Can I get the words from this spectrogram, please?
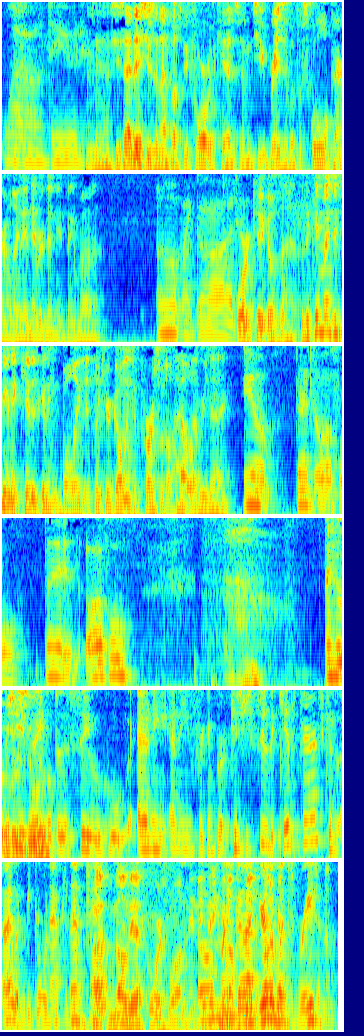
Wow, dude. Yeah, she's had issues on that bus before with kids, and she raised it with the school. Apparently, they never did anything about it. Oh my god. Poor kid goes to hell. Can you imagine being a kid that's getting bullied? It's like you're going to personal hell every day. Yep, that's awful. That is awful. I hope So she's suing. able to sue who any any freaking. Per- Can she sue the kids' parents? Because I would be going after them too. Oh, oh, yeah, of course. Well, I mean, they oh my god, you're the ones raising them.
